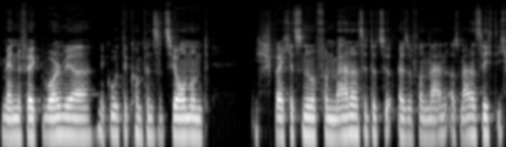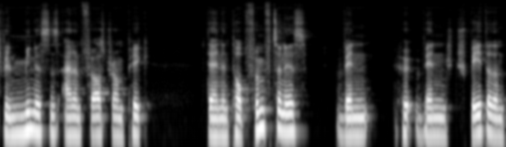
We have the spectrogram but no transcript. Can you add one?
im Endeffekt wollen wir eine gute Kompensation und ich spreche jetzt nur von meiner Situation, also von mein, aus meiner Sicht, ich will mindestens einen First-Round-Pick, der in den Top 15 ist, wenn, wenn später dann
